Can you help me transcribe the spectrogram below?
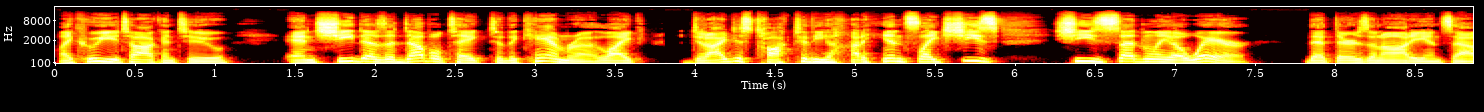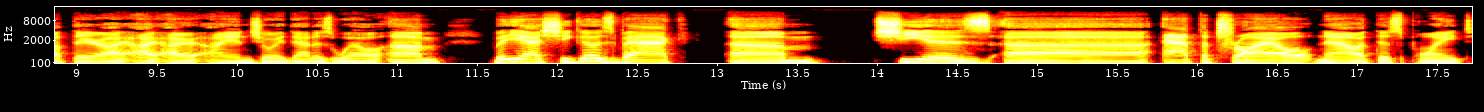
like, who are you talking to? And she does a double take to the camera, like, did I just talk to the audience? Like she's she's suddenly aware that there's an audience out there. I I I enjoyed that as well. Um, but yeah, she goes back. Um, she is uh at the trial now at this point.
